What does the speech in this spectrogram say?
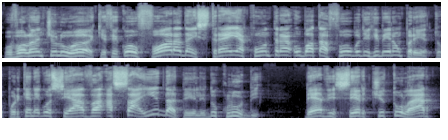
O volante Luan, que ficou fora da estreia contra o Botafogo de Ribeirão Preto, porque negociava a saída dele do clube, deve ser titular.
